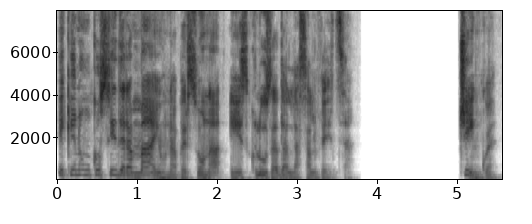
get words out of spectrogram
e che non considera mai una persona esclusa dalla salvezza. 5.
